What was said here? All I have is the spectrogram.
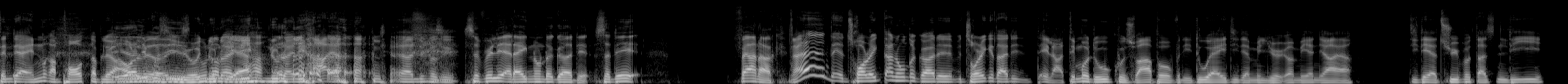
den der anden rapport, der blev Ja, afleveret i øvrigt. Nu, Nu, når jeg lige, nu når jeg lige har jer. ja, lige præcis. Selvfølgelig er der ikke nogen, der gør det. Så det fair nok. Ja, det, tror du ikke, der er nogen, der gør det? Tror du ikke, der er de, eller det må du kunne svare på, fordi du er i de der miljøer mere, end jeg er. De der typer, der er sådan lige,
